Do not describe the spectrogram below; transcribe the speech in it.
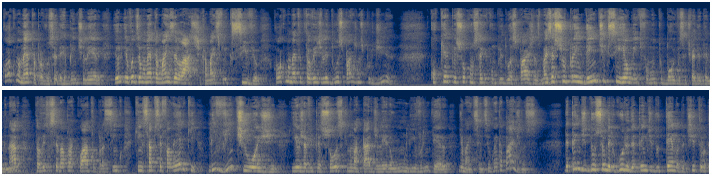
Coloque uma meta para você, de repente, ler. Eu, eu, vou dizer uma meta mais elástica, mais flexível. Coloque uma meta talvez de ler duas páginas por dia. Qualquer pessoa consegue cumprir duas páginas, mas é surpreendente que se realmente for muito bom e você tiver determinado, talvez você vá para quatro, para cinco. Quem sabe você fala, Eric, li 20 hoje. E eu já vi pessoas que numa tarde leram um livro inteiro de mais de 150 páginas. Depende do seu mergulho, depende do tema, do título,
